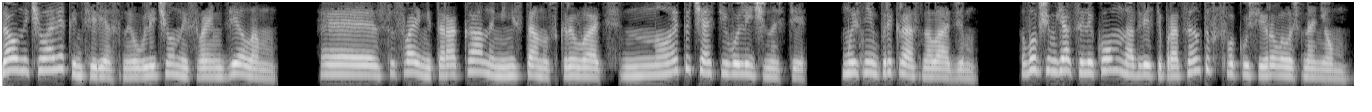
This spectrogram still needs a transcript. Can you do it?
Да он и человек интересный, увлеченный своим делом. Э, со своими тараканами не стану скрывать, но это часть его личности. Мы с ним прекрасно ладим. В общем, я целиком на 200% сфокусировалась на нем.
